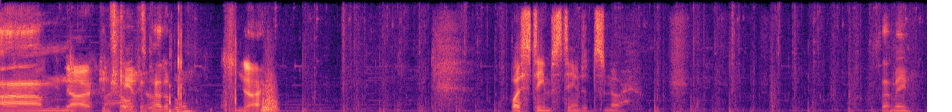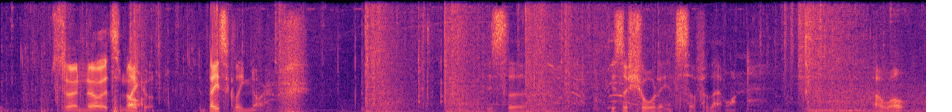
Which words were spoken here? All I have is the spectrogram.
um, No, controller cancelled. compatible? No. By Steam standards, no. What's that mean? So, no, it's not. Like, basically, no. Is the is the short answer for that one. Oh well.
